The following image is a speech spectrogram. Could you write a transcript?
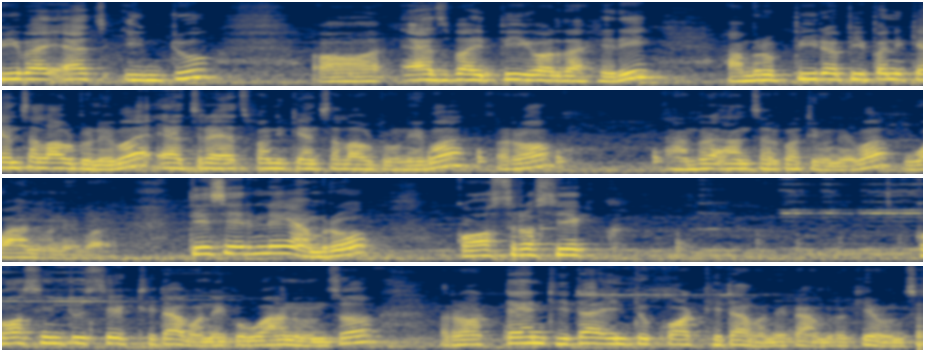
P by H into H by P गर्दाखेरि हाम्रो पी र पी पनि क्यान्सल आउट हुने भयो एच र एच पनि क्यान्सल आउट हुने भयो र हाम्रो आन्सर कति हुने भयो? वान हुने भयो। त्यसरी नै हाम्रो कस र sec cos into sec theta भनेको वान हुन्छ र tan theta into cot theta भनेको हाम्रो के हुन्छ?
